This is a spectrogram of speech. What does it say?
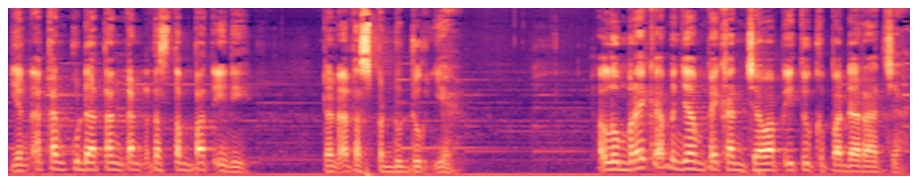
yang akan kudatangkan atas tempat ini dan atas penduduknya. Lalu mereka menyampaikan jawab itu kepada raja.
